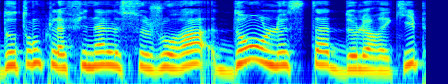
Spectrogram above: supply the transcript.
d'autant que la finale se jouera dans le stade de leur équipe.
